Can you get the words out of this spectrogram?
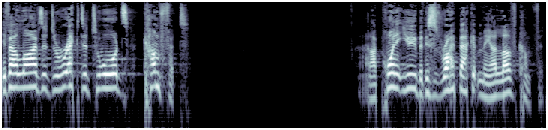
If our lives are directed towards comfort? And I point at you, but this is right back at me. I love comfort.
